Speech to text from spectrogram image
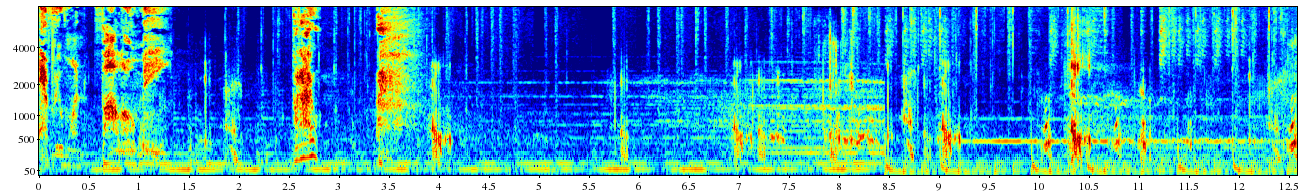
Everyone, follow me. But I... If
